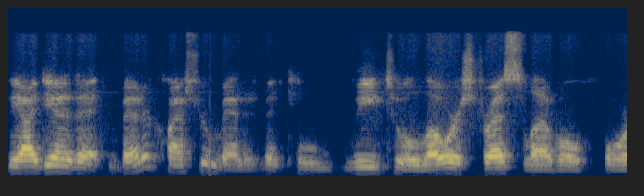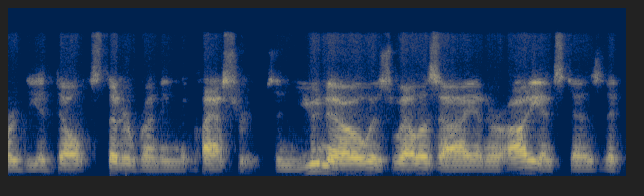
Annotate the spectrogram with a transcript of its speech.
the idea that better classroom management can lead to a lower stress level for the adults that are running the classrooms. And you know, as well as I and our audience does, that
